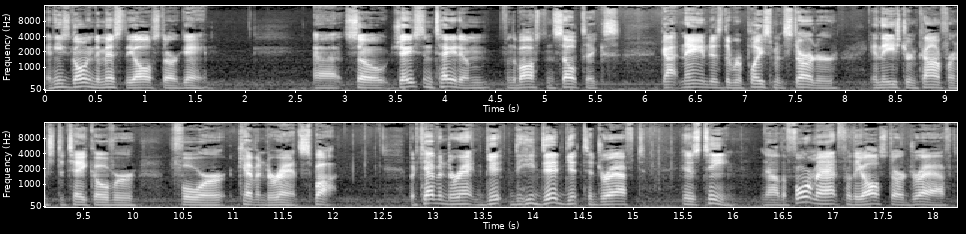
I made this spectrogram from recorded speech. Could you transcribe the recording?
and he's going to miss the All Star game. Uh, so, Jayson Tatum from the Boston Celtics got named as the replacement starter in the Eastern Conference to take over for Kevin Durant's spot. But Kevin Durant get, he did get to draft his team. Now the format for the All-Star draft,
